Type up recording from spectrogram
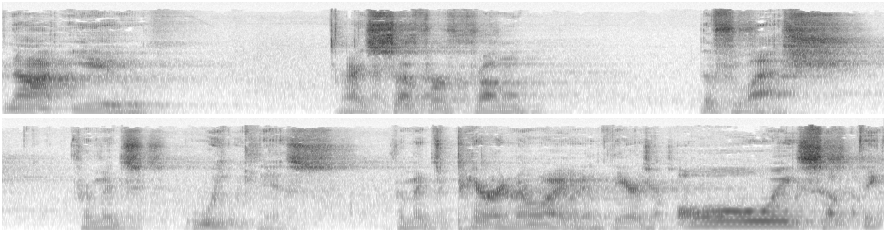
not you. I suffer from the flesh, from its weakness, from its paranoia. that There's always something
